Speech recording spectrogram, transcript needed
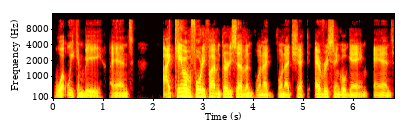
what we can be. And I came up with 45 and 37 when I when I checked every single game. And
